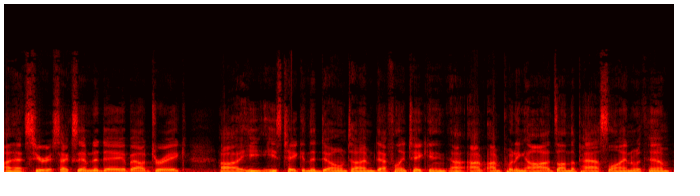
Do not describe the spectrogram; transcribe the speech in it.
on that Sirius XM today about Drake. Uh, he he's taking the don't. I'm definitely taking. Uh, I'm, I'm, putting odds on the pass line with him.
